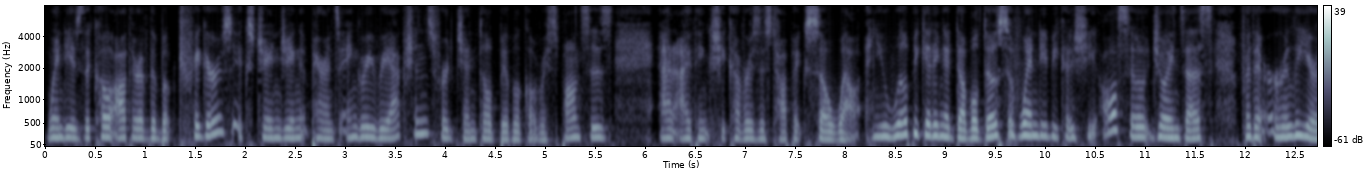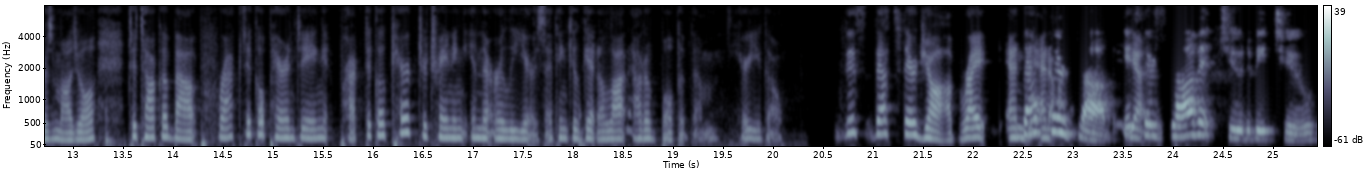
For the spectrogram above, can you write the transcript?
Wendy is the co author of the book Triggers Exchanging Parents' Angry Reactions for Gentle Biblical Responses, and I think she covers this topic so well. And you will be getting a double dose of Wendy because she also joins us for the early years module to talk about practical parenting, practical character training in the early years. I think you'll get a lot out of both of them. Here you go. This that's their job, right? And that's and, their job. It's yes. their job at two to be two.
